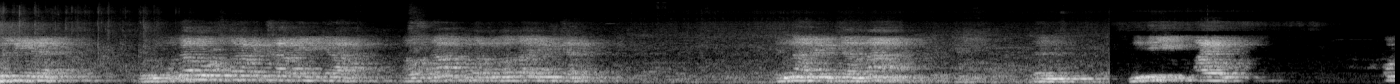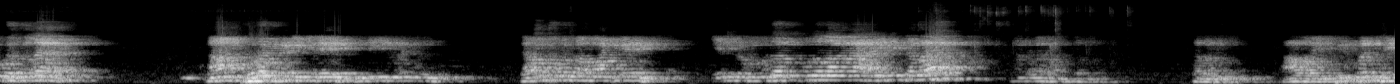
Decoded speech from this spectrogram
செல்கிற ஒரு முதல் முதலமைச்சராக இருக்கிறார். அவர்தான் முதல் முதல்ல அறிவித்தார் என்ன அறிவித்தார்னா இந்த நிதி ஆயோக் கூட்டத்துல நான் புறக்கணிக்கிறேன் நிதியில் கலந்து கொள்ள மாட்டேன் என்று முதல் முதலாக அறிவித்தவர் அவரை பின்பற்றி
